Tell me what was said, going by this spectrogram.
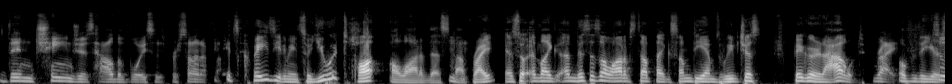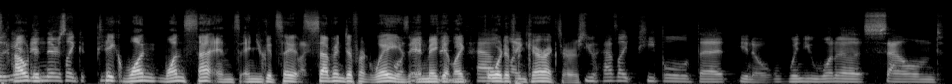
then changes how the voice is personified. It's crazy to me. So you were taught a lot of this Mm-hmm. stuff, right? And so, and like, and this is a lot of stuff like some DMs we've just figured it out right. over the years. So, yeah, How did and there's like take one one sentence and you could say it Right. seven different ways and and make it like have, four different like, characters. you have like people that you know when you want to sound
